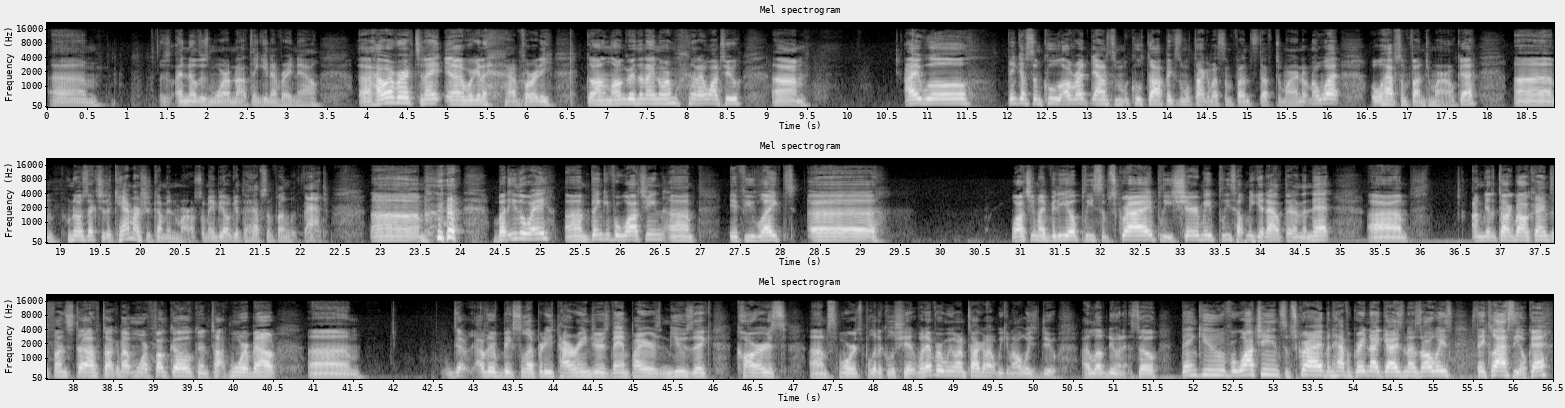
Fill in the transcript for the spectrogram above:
Um, I know there's more I'm not thinking of right now. Uh, however, tonight uh, we're gonna. I've already gone longer than I normally that I want to. Um, I will think of some cool. I'll write down some cool topics, and we'll talk about some fun stuff tomorrow. I don't know what, but we'll have some fun tomorrow. Okay. Um, who knows? Actually, the camera should come in tomorrow, so maybe I'll get to have some fun with that. Um, but either way, um, thank you for watching. Um, if you liked uh watching my video, please subscribe, please share me, please help me get out there on the net. Um, I'm gonna talk about all kinds of fun stuff. Talk about more Funko. Gonna talk more about um other big celebrities, Power Rangers, vampires, music, cars, um, sports, political shit, whatever we want to talk about, we can always do. I love doing it. So thank you for watching, subscribe, and have a great night, guys. And as always, stay classy, okay?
